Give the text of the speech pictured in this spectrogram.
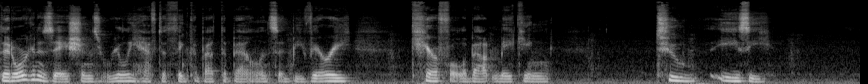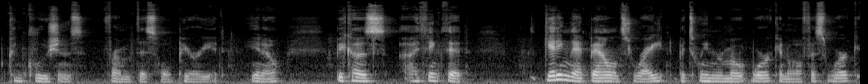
that organizations really have to think about the balance and be very careful about making too easy conclusions from this whole period, you know? Because I think that getting that balance right between remote work and office work,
